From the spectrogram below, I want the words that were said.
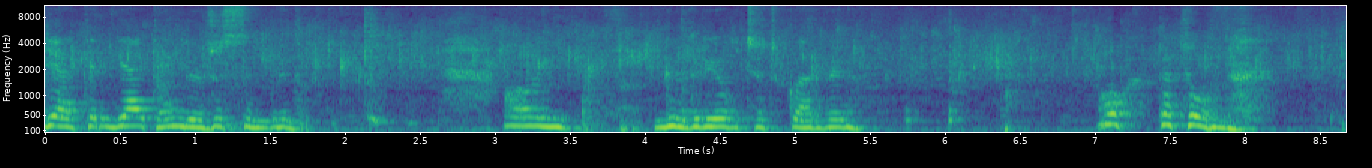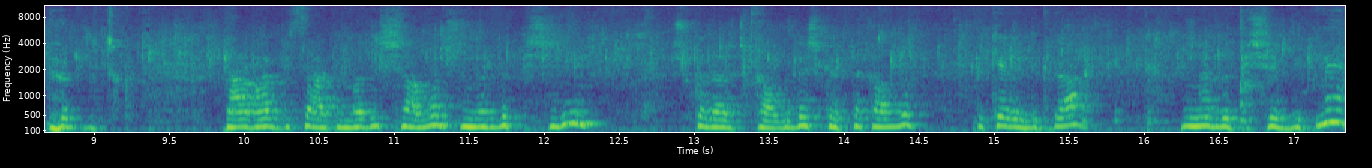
Gelken, gelken görürsün dedim. Ay güldürüyor bu çocuklar beni. Oh kaç oldu? Dört buçuk. Daha var bir saatim var. İnşallah şunları da pişireyim. Şu kadarcık kaldı. Beş köfte kaldı. Bir kerelik daha. Bunları da pişirdik mi?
